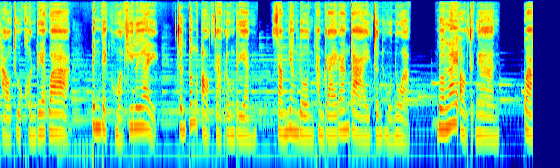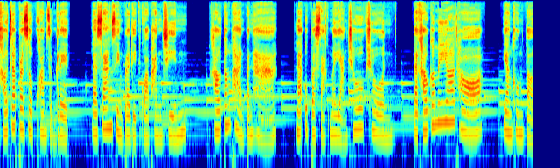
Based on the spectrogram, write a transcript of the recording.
เขาถูกคนเรียกว่า เป็นเด็กหัวขี้เลื่อย จนต้องออกจากโรงเรียน ซ้ำยังโดนทำร้ายร่างกายจนหูหนวก โดนไล่ออกจากงาน กว่าเขาจะประสบความสำเร็จ และสร้างสิ่งประดิษฐ์กว่าพันชิ้น เขาต้องผ่านปัญหาและอุปสรรคมาอย่างโชคชน แต่เขาก็ไม่ย่อท้อ ยังคงต่อ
